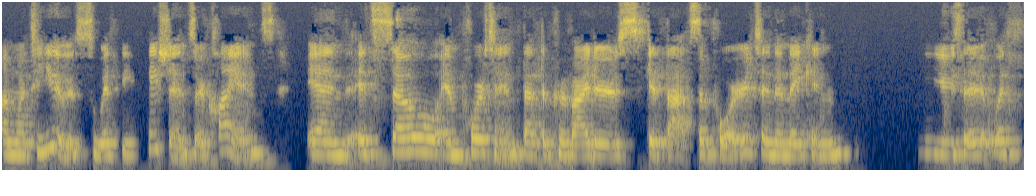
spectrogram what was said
on what to use with the patients or clients. And it's so important that the providers get that support and then they can use it with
